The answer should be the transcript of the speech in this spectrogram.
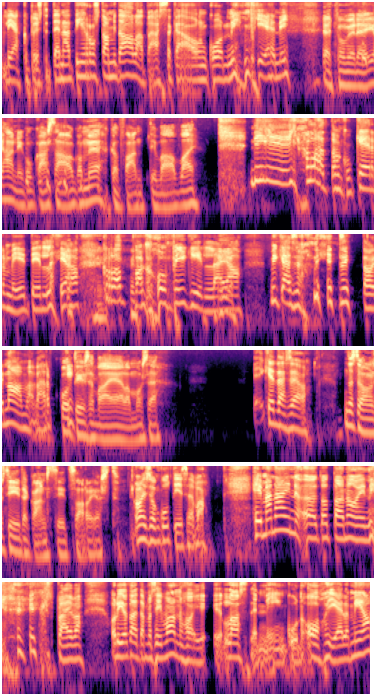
liekkä pystyt enää tirrustamaan mitä alapäässäkään on, kun on niin pieni. Että mä menee ihan niin kuin kasaan. Onko möhköfantti vaan vai? Niin, jalat on kuin kermiitillä ja kroppa kuin pikillä ja mikä se on niin sit toi naamavärkki. Kutiseva Elmo se. Ketä se on? No se on siitä kanssa siitä sarjasta. Ai se on kutiseva. Hei mä näin äh, tota noin, yksi päivä oli jotain tämmöisiä vanhoja lasten niin kuin ohjelmia.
